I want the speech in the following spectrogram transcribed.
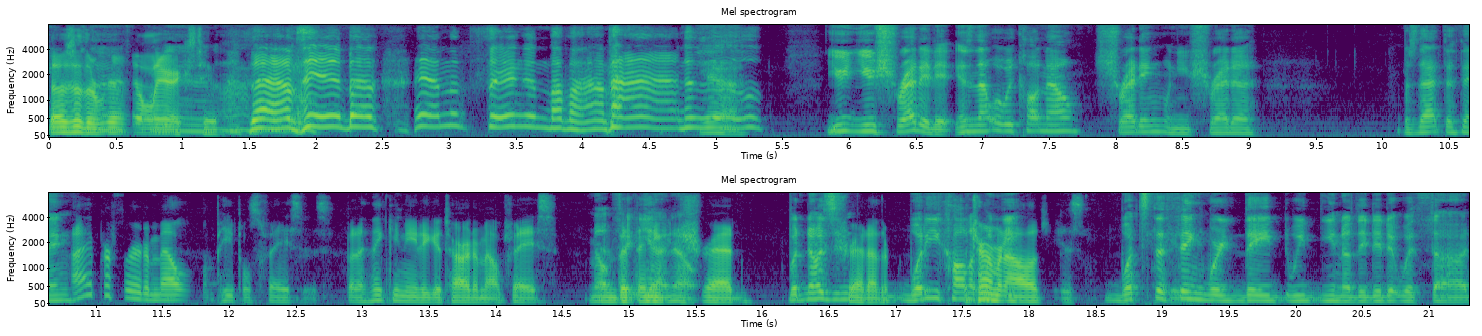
Those are the real lyrics too. been- That's it, but and the singing by my mind. Yeah. You you shredded it. Isn't that what we call it now? Shredding when you shred a. Was that the thing? I prefer to melt people's faces, but I think you need a guitar to melt face. Melt And- fa- but then yeah, you know. shred. But no, is it, shred other- what do you call The it? when they- is. what's the thing where they we you know they did it with uh,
